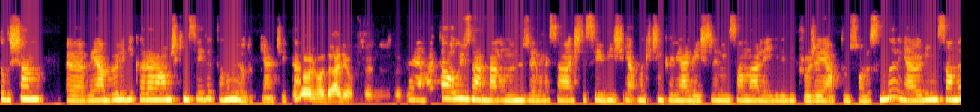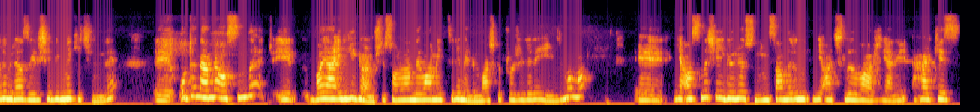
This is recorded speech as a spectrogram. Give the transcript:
çalışan e, veya böyle bir karar almış kimseyi de tanımıyorduk gerçekten. Rol model yoktu önünüzde mi? Hatta o yüzden ben onun üzerine mesela işte sevdiği işi yapmak için kariyer değiştiren insanlarla ilgili bir proje yaptım sonrasında. Yani öyle insanlara biraz erişebilmek için de e, o dönemde aslında e, bayağı ilgi görmüştü. Sonradan devam ettiremedim. Başka projelere eğildim ama e, ya aslında şeyi görüyorsun. insanların bir açlığı var. Yani herkes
